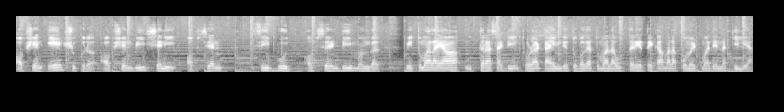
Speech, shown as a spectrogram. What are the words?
option A Shukra option B Shani option C Budh option D Mangal मी तुम्हाला या उत्तरासाठी थोडा टाईम देतो. बघा तुम्हाला उत्तर येते का? मला कॉमेंटमध्ये नक्की लिहा.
